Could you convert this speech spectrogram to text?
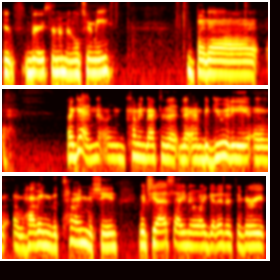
It's very sentimental to me. But uh, again, uh, coming back to the, the ambiguity of, of having the time machine, which, yes, I know I get it. It's a very,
